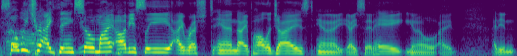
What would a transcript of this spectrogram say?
So we oh. try things. So my obviously, I rushed and I apologized and I, I said, hey, you know, I, I didn't.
